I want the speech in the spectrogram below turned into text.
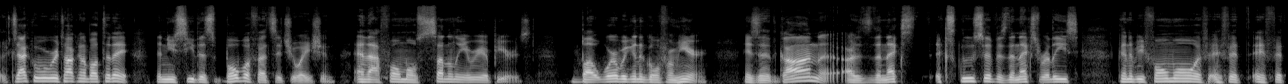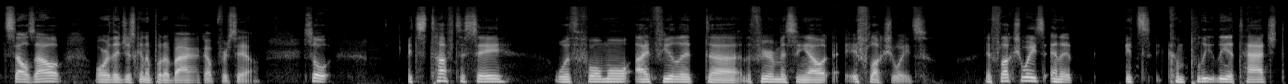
exactly what we were talking about today. Then you see this Boba Fett situation, and that FOMO suddenly reappears. But where are we going to go from here? Is it gone? Is the next exclusive? Is the next release going to be FOMO if, if it if it sells out, or are they just going to put it back up for sale? So it's tough to say with FOMO. I feel it. Uh, the fear of missing out. It fluctuates. It fluctuates, and it it's completely attached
